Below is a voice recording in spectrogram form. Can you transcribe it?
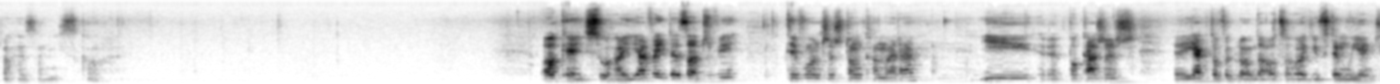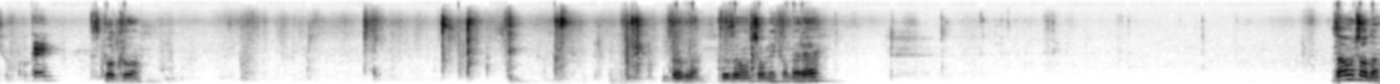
Trochę za nisko. Okej, słuchaj, ja wejdę za drzwi, ty włączysz tą kamerę i e, pokażesz e, jak to wygląda, o co chodzi w tym ujęciu, ok? Spoko. Dobra, to załączamy kamerę. Załączona.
